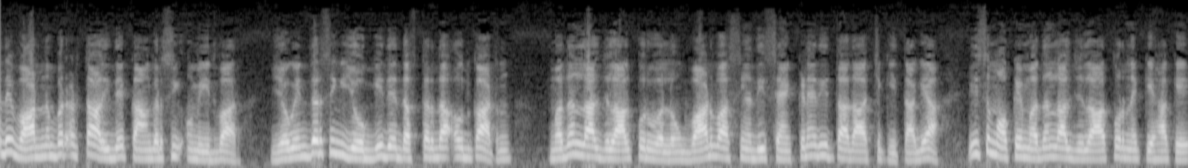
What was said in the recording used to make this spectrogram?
ਦੇ ਵਾਰਡ ਨੰਬਰ 48 ਦੇ ਕਾਂਗਰਸੀ ਉਮੀਦਵਾਰ ਯੋਗਿੰਦਰ ਸਿੰਘ ਯੋਗੀ ਦੇ ਦਫ਼ਤਰ ਦਾ ਉਦਘਾਟਨ ਮਦਨ ਲਾਲ ਜਲਾਲਪੁਰ ਵੱਲੋਂ ਵਾਰਡ ਵਾਸੀਆਂ ਦੀ ਸੈਂਕੜਿਆਂ ਦੀ ਤਾਦਾਦ 'ਚ ਕੀਤਾ ਗਿਆ। ਇਸ ਮੌਕੇ ਮਦਨ ਲਾਲ ਜਲਾਲਪੁਰ ਨੇ ਕਿਹਾ ਕਿ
